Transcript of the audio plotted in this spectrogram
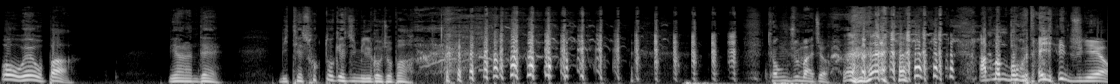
어 왜 오빠? 미안한데 밑에 속도계 좀 읽어줘봐. 경주 맞아. 앞만 보고 달리는 중이에요.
